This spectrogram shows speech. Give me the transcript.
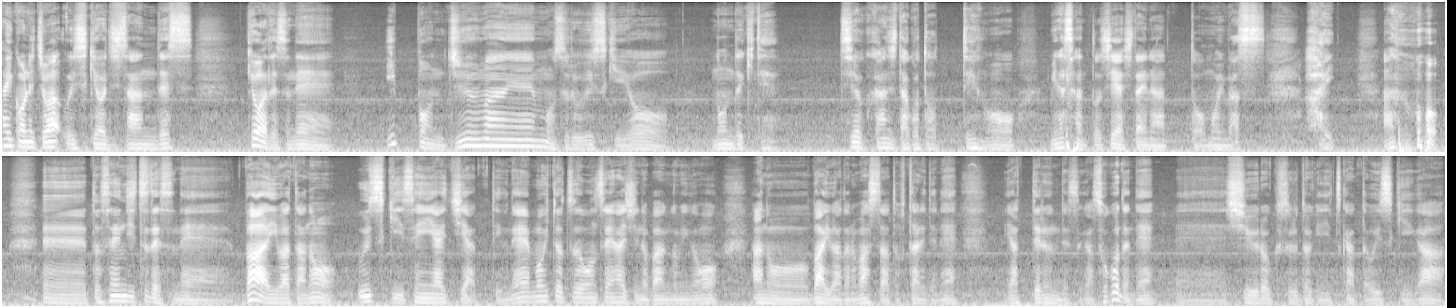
はいこんにちは。ウイスキーおじさんです。今日はですね1本10万円もするウイスキーを飲んできて強く感じたことっていうのを皆さんとシェアしたいなと思います。はい。あのえっ、ー、と先日ですねバー岩田のウイスキー千夜一夜っていうねもう一つ音声配信の番組をあのバー岩田のマスターと2人でねやってるんですがそこでね、えー、収録する時に使ったウイスキーが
